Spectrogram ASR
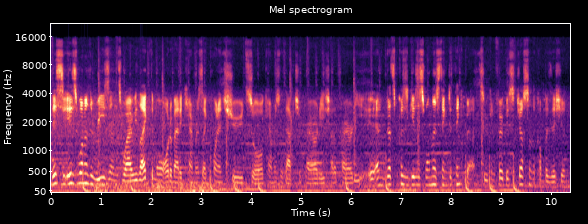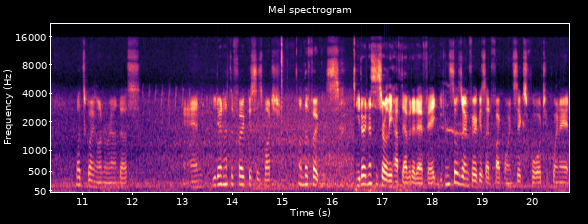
This is one of the reasons why we like the more automatic cameras like point and shoots or cameras with aperture priority, shutter priority, and that's because it gives us one less thing to think about. So we can focus just on the composition, what's going on around us, and you don't have to focus as much on the focus. You don't necessarily have to have it at f8, you can still zone focus at 5.6, 4, 2.8,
